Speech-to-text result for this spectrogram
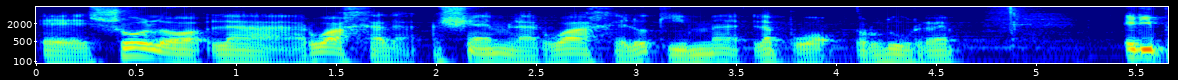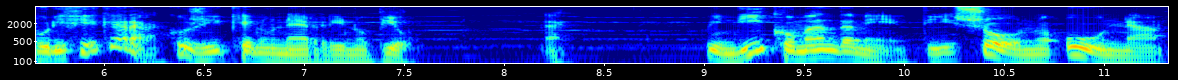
eh, solo la Ruach Hashem, la Ruach Elohim, la può produrre e li purificherà così che non errino più. Eh. Quindi i comandamenti sono una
